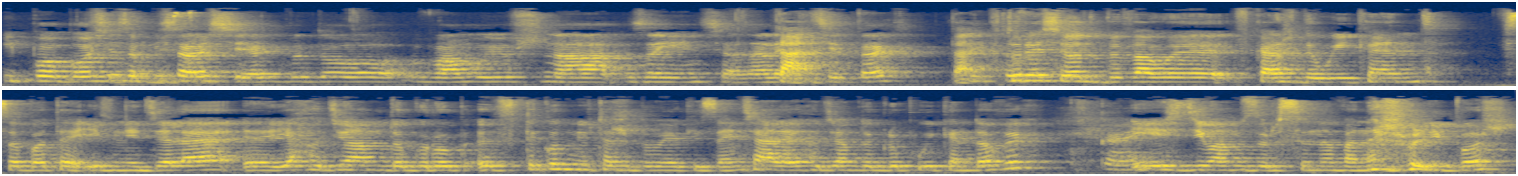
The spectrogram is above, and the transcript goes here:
I po obozie zapisałeś się jakby do WAMU już na zajęcia, na tak. lekcje, tak? Tak, tak które się odbywały w każdy weekend, w sobotę i w niedzielę. E, ja chodziłam do grup, e, w tygodniu też były jakieś zajęcia, ale ja chodziłam do grup weekendowych okay. i jeździłam z Ursynowa na Żoliborz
